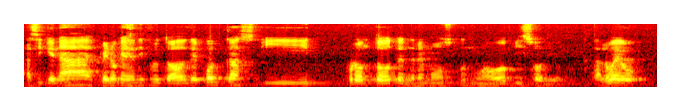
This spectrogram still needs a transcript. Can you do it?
Así que nada, espero que hayan disfrutado de este podcast y pronto tendremos un nuevo episodio. Hasta luego.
